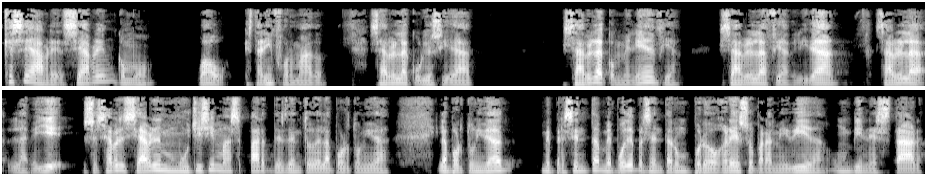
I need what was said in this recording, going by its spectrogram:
¿qué se abre? Se abren como, wow, estar informado. Se abre la curiosidad. Se abre la conveniencia. Se abre la fiabilidad. Se abre la, belleza. Se, abre, se abren muchísimas partes dentro de la oportunidad. La oportunidad me presenta, me puede presentar un progreso para mi vida, un bienestar.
